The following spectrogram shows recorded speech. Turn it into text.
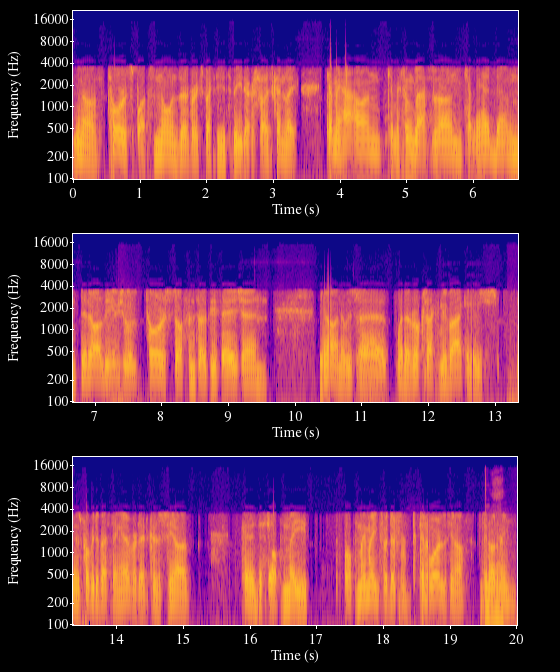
you know tourist spots, no one's ever expecting you to be there. So I just kind of like kept my hat on, kept my sunglasses on, kept my head down, did all the usual tourist stuff in Southeast Asia, and you know, and it was uh, with a rucksack on my back, and it was it was probably the best thing I ever did because you know, kind of just opened my opened my mind to a different kind of world, if you know, if you know what I mean.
